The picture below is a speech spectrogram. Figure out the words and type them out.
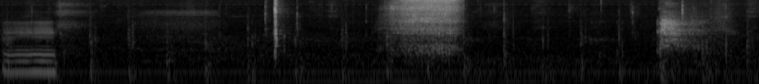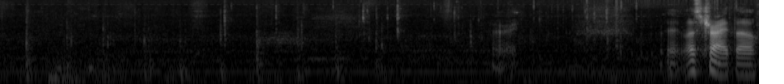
Hmm. Alright. Uh, Let's try it though.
